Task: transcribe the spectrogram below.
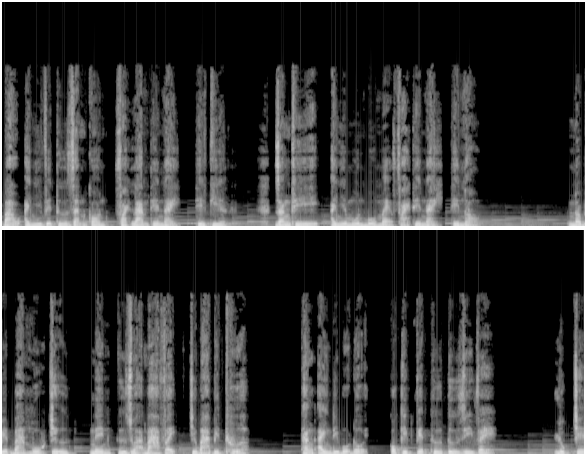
bảo anh ấy viết thư dặn con phải làm thế này, thế kia. Rằng thì anh ấy muốn bố mẹ phải thế này, thế nọ. Nó biết bà mù chữ, nên cứ dọa bà vậy, chứ bà biết thừa. Thằng anh đi bộ đội, có kịp viết thư từ gì về? Lúc chết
